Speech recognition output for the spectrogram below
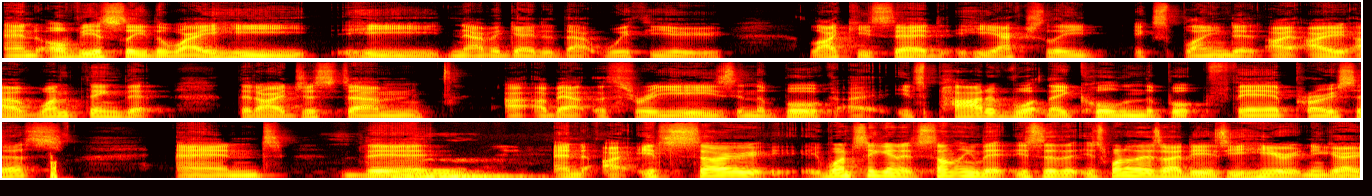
And obviously, the way he he navigated that with you, like you said, he actually explained it. I, I uh, one thing that that I just um about the three E's in the book, uh, it's part of what they call in the book fair process, and there mm. and I, it's so once again it's something that is it's one of those ideas you hear it and you go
